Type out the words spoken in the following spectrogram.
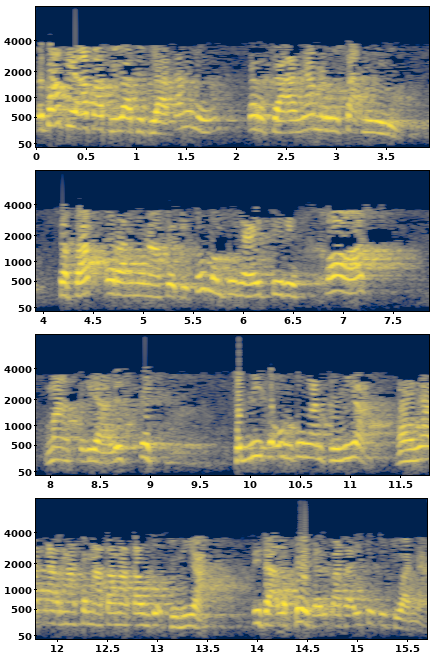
Tetapi apabila di belakangmu kerjaannya merusak melulu. Sebab orang munafik itu mempunyai ciri khas materialistis demi keuntungan dunia hanya karena semata-mata untuk dunia. Tidak lebih daripada itu tujuannya.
